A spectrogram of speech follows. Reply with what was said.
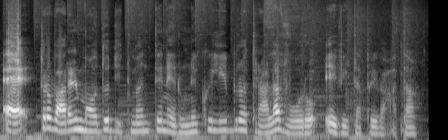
è trovare il modo di mantenere un equilibrio tra lavoro e vita privata.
